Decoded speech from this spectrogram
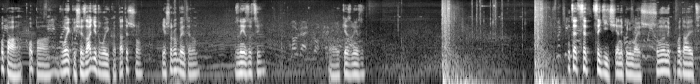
опа, опа. Двойка, ще ззаді двойка. Та ти що? Є що робити нам? Знизу цей. А, яке знизу. Switching Ну це, це, це діч, я не розумію, що воно не попадається.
